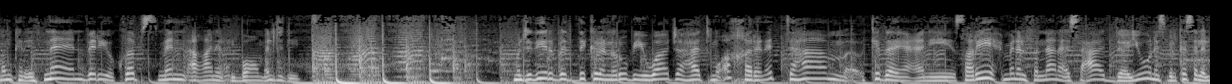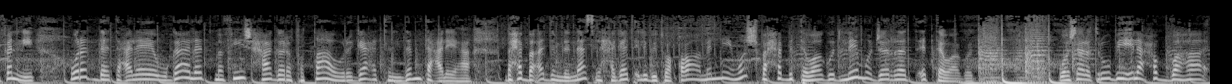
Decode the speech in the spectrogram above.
ممكن اثنين فيديو كليبس من أغاني الألبوم الجديد. من الجدير بالذكر إن روبي واجهت مؤخرا اتهام كذا يعني صريح من الفنانة إسعاد يونس بالكسل الفني وردت عليه وقالت ما فيش حاجة رفضتها ورجعت ندمت عليها. بحب أقدم للناس الحاجات اللي بيتوقعوها مني مش بحب التواجد لمجرد التواجد. وأشارت روبي إلى حبها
